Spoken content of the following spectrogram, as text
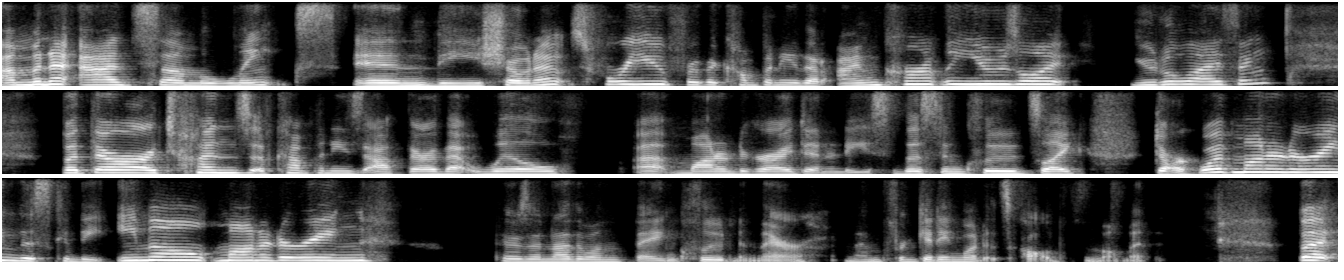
I'm going to add some links in the show notes for you for the company that I'm currently utilizing. But there are tons of companies out there that will uh, monitor your identity. So this includes like dark web monitoring, this can be email monitoring, there's another one that they include in there, and I'm forgetting what it's called at the moment. But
